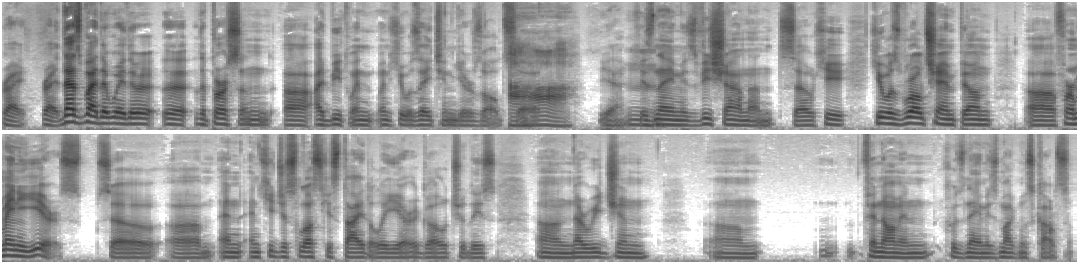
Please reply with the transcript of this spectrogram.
right, right. That's by the way the uh, the person uh, I beat when when he was 18 years old. So ah. yeah, his name is Vishan, and so he he was world champion uh, for many years. So um, and and he just lost his title a year ago to this uh, Norwegian um, phenomenon whose name is Magnus Carlsen.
